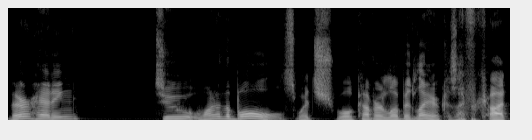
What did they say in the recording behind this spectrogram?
They're heading to one of the bowls, which we'll cover a little bit later because I forgot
